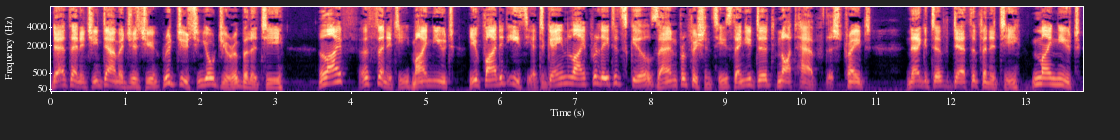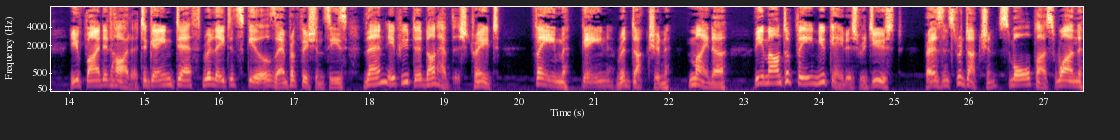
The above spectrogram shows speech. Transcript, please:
Death energy damages you, reducing your durability. Life affinity, minute. You find it easier to gain life-related skills and proficiencies than you did not have this trait. Negative death affinity, minute. You find it harder to gain death-related skills and proficiencies than if you did not have this trait. Fame gain reduction, minor. The amount of fame you gain is reduced. Presence reduction, small plus one.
